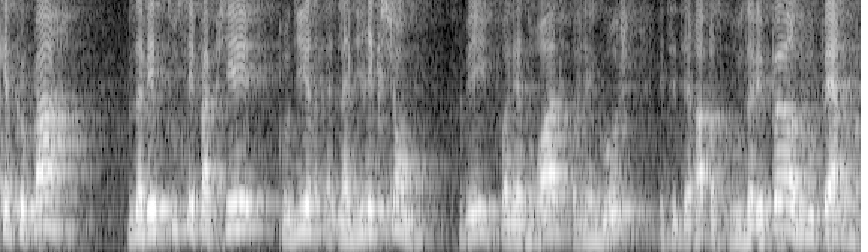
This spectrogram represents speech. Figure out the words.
quelque part, vous avez tous ces papiers pour dire la direction. Vous savez, il faut aller à droite, il faut aller à gauche, etc. Parce que vous avez peur de vous perdre.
